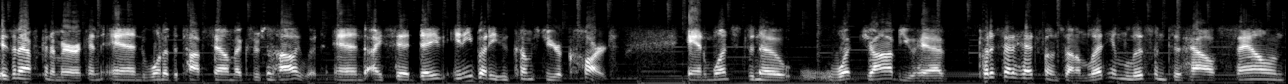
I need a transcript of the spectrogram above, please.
is an African American and one of the top sound mixers in Hollywood. And I said, Dave, anybody who comes to your cart and wants to know what job you have, put a set of headphones on him. Let him listen to how sound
